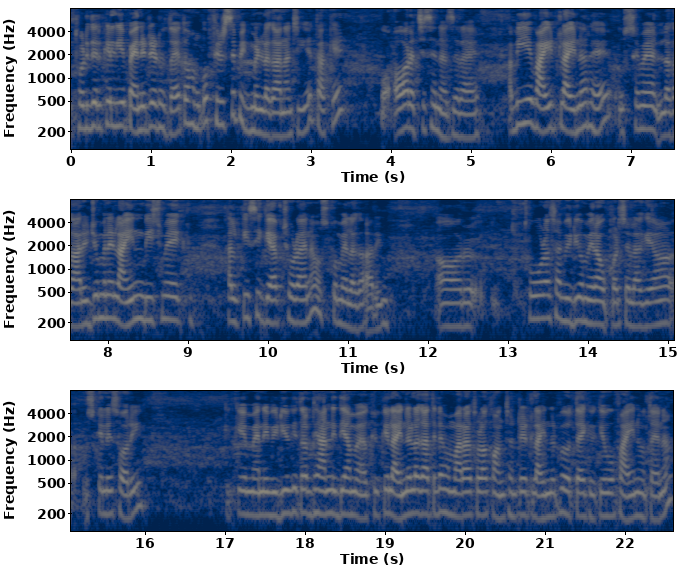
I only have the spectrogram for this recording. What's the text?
थोड़ी देर के लिए पेनिटेट होता है तो हमको फिर से पिगमेंट लगाना चाहिए ताकि वो और अच्छे से नज़र आए। अभी ये वाइट लाइनर है, उससे मैं लगा रही जो मैंने लाइन बीच में एक हल्की सी गैप छोड़ा है ना, उसको मैं लगा रही हूँ। और थोड़ा सा वीडियो मेरा ऊपर चला गया, उसके लिए सॉरी क्योंकि मैंने वीडियो की तरफ़ ध्यान नहीं दिया, मैं क्योंकि लाइनर लगाते टाइम हमारा थोड़ा कॉन्सनट्रेट लाइनर पे होता है, क्योंकि वो फ़ाइन होता है ना।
